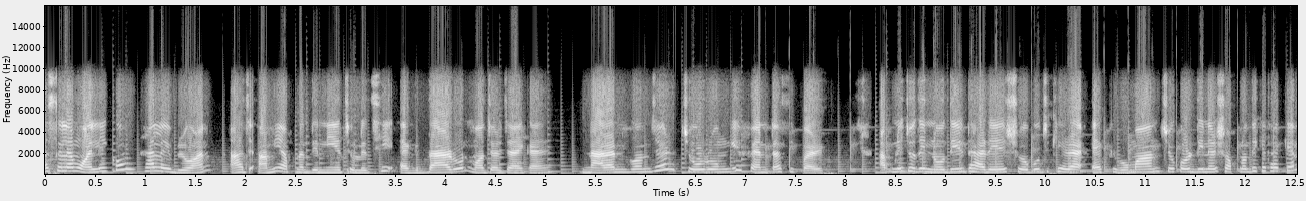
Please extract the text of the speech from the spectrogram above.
আসসালামু আলাইকুম। হ্যালো এভরিওয়ান আজ আমি আপনাদের নিয়ে চলেছি এক দারুণ মজার জায়গায়। নারায়ণগঞ্জের চৌরঙ্গি ফ্যান্টাসি পার্ক। আপনি যদি নদীর ধারে সবুজ ঘেরা এক রোমাঞ্চকর দিনের স্বপ্ন দেখে থাকেন,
